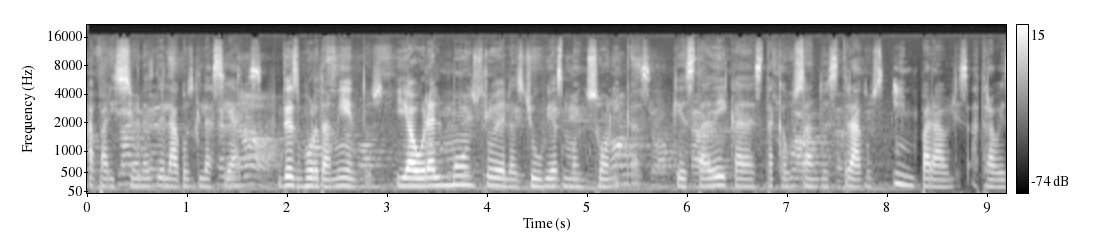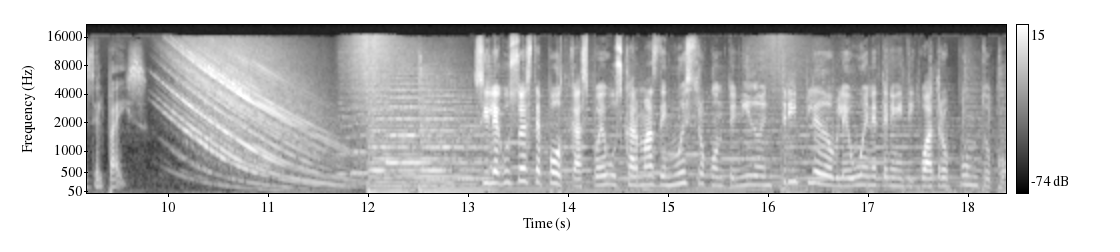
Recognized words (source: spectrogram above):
apariciones de lagos glaciares, desbordamientos y ahora el monstruo de las lluvias monzónicas que esta década está causando estragos imparables a través del país. Si le gustó este podcast, puede buscar más de nuestro contenido en www.ntn24.com.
